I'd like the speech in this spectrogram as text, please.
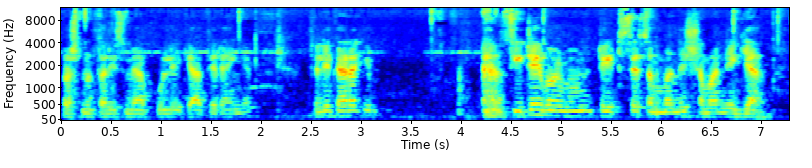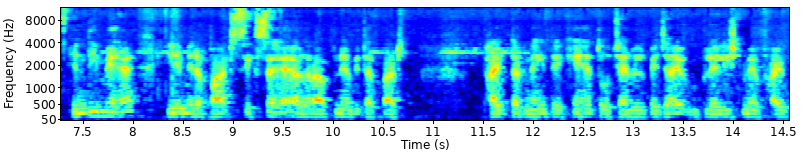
प्रश्नोत्तर इसमें आपको लेके आते रहेंगे। चलिए कह रहा है कि सीटे एवं टेट से संबंधित सामान्य ज्ञान। हिंदी में है, ये मेरा पार्ट सिक्स है। अगर आपने अभी तक पार्ट फाइव तक नहीं देखे हैं तो चैनल पे जाए। प्लेलिस्ट में फाइव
